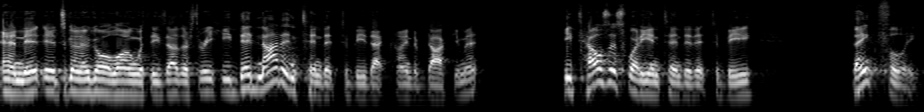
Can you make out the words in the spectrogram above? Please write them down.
and it, it's going to go along with these other three. He did not intend it to be that kind of document. He tells us what he intended it to be. Thankfully,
